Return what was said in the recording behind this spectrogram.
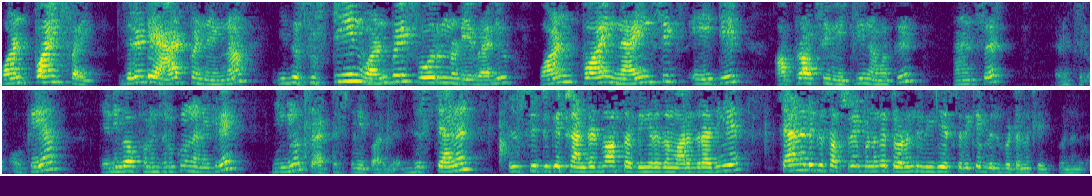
one point five இது ரெண்டையும் ஆட் பண்ணீங்கன்னா இது ஃபிஃப்டீன் ஒன் பை ஃபோருனுடைய value one point nine six eight eight approximately நமக்கு ஆன்சர் கிடச்சிடும் ஓகேயா தெளிவாக புரிஞ்சிருக்கும்னு நினைக்கிறேன். நீங்களும் ப்ராக்டிஸ் பண்ணி பாருங்கள் this channel helps to get hundred marks அப்படிங்கிறத மறந்துடாதீங்க. சேனலுக்கு சப்ஸ்கிரைப் பண்ணுங்கள் தொடர்ந்து வீடியோஸ் கிடைக்க பெல் பட்டனை கிளிக் பண்ணுங்கள்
